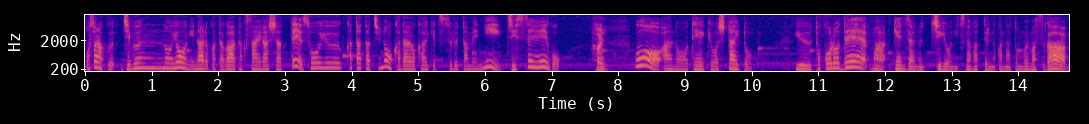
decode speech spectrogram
おそらく自分のようになる方がたくさんいらっしゃってそういう方たちの課題を解決するために実践英語はい、をあの提供したいというところで、まあ、現在の事業につながっているのかなと思いますが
